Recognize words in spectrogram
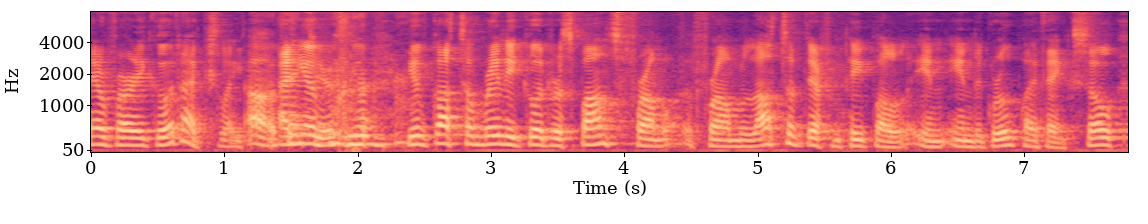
they're very good actually. Oh, and thank you've, you. you've got some really good response from from lots of different people in, in the group, I think. So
